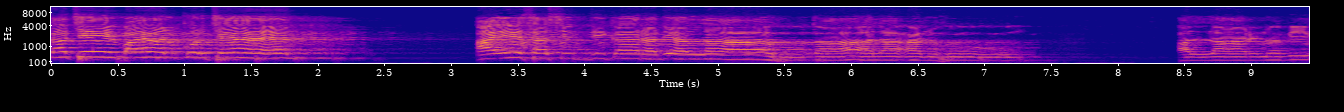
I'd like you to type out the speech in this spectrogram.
কাছে বায়ান করছেন আয়েশা সিদ্দিকা রাদে আল্লাহ আনহু। আল্লাহর নবী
